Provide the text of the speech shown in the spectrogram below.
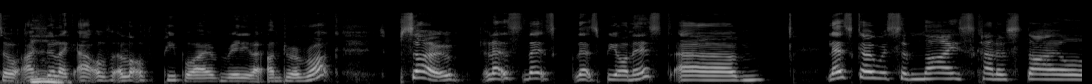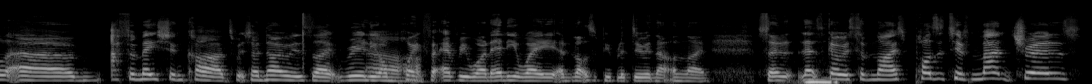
So I feel like out of a lot of people, I'm really like under a rock. So let's let's let's be honest. Um, let's go with some nice kind of style um, affirmation cards, which I know is like really on Ah. point for everyone anyway, and lots of people are doing that online. So let's go with some nice positive mantras.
